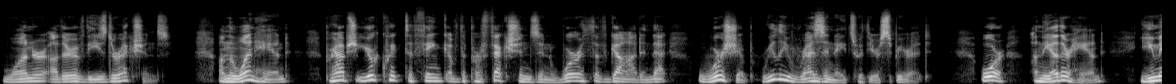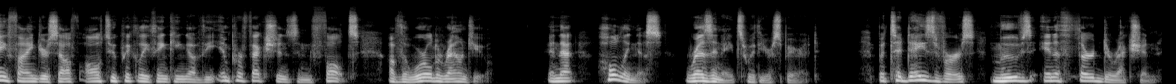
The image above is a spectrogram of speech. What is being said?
one or other of these directions? On the one hand, perhaps you're quick to think of the perfections and worth of God and that worship really resonates with your spirit. Or, on the other hand, you may find yourself all too quickly thinking of the imperfections and faults of the world around you, and that holiness resonates with your spirit. But today's verse moves in a third direction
